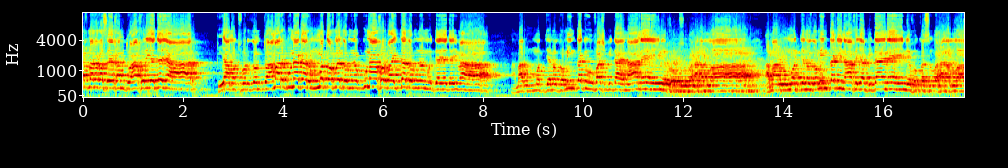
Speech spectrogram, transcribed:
আপনার কাছে এখন দোয়া করিয়া যাই আর কিয়ামত পর্যন্ত আমার গুণাগার উন্মত হলে জমিন গুণা করবা, ইটা জমিনের মধ্যে যাইবা। আমার উম্মত যেন জমিন তাকে উপাস বিদায় না নেই আমার উম্মত যেন জমিন তাকে না খাইয়া বিদায় নেই হোক, সুবহানাল্লাহ।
